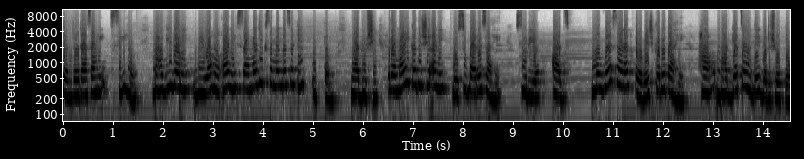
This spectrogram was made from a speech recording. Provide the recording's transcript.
चंद्र रास आहे सिंह. भागीदारी विवाह आणि सामाजिक संबंधासाठी उत्तम. या दिवशी रमा एकादशी आणि वसुबारस आहे. सूर्य आज नवव्या स्थानात प्रवेश करत आहे. हा भाग्याचा उदय दर्शवतो.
